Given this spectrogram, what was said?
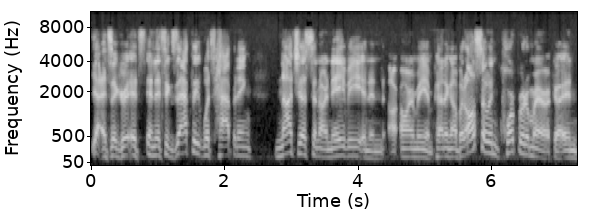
Yeah, it's a great. It's and it's exactly what's happening not just in our Navy and in our Army and Pentagon, but also in corporate America and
